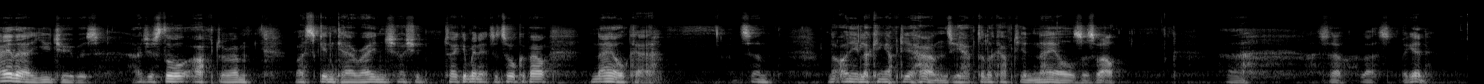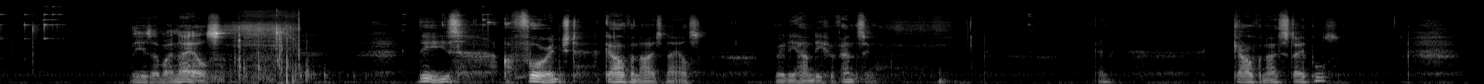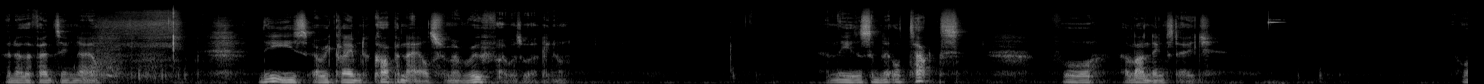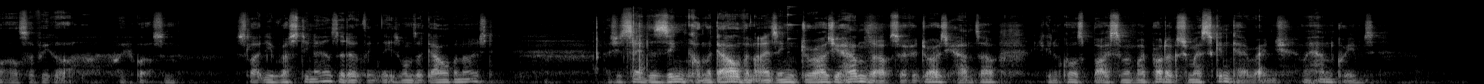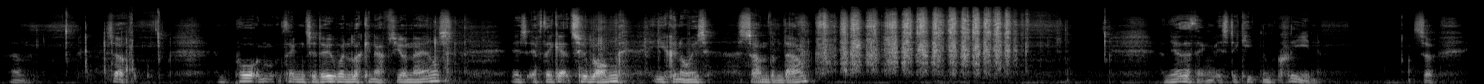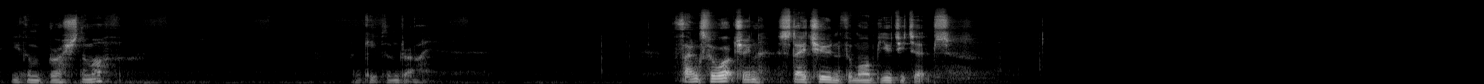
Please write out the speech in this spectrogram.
Hey there YouTubers, I just thought after um, my skincare range I should take a minute to talk about nail care. It's um, not only looking after your hands, you have to look after your nails as well. Uh, so let's begin. These are my nails. These are 4 inched galvanised nails, really handy for fencing. Again, galvanised staples another fencing nail. These are reclaimed copper nails from a roof I was working on. And these are some little tacks for a landing stage. What else have we got? We've got some slightly rusty nails. I don't think these ones are galvanised. I should say the zinc on the galvanising dries your hands out. So if it dries your hands out, you can of course buy some of my products from my skincare range, my hand creams. Um, so, important thing to do when looking after your nails is if they get too long, you can always sand them down. And the other thing is to keep them clean. So you can brush them off and keep them dry. Thanks for watching. Stay tuned for more beauty tips.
